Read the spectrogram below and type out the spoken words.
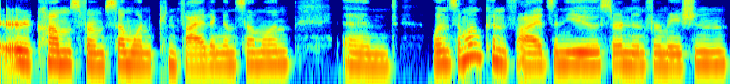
or comes from someone confiding in someone and when someone confides in you certain information,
